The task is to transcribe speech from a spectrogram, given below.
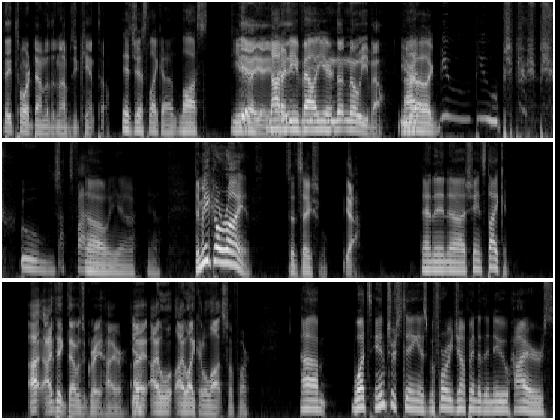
they tore it down to the nubs. You can't tell. It's just like a lost year. Yeah, yeah, yeah. Not an It- eval it- year. No, no eval. you're Uh, not like pew, pew, pew, pew, pew, pew, boom. Shots fired. Oh yeah, yeah. DeMeco Ryans, Sensational. Yeah. and then uh, Shane Steichen. I, I think that was a great hire. Yep. I, I I like it a lot so far. Um, what's interesting is before we jump into the new hires,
